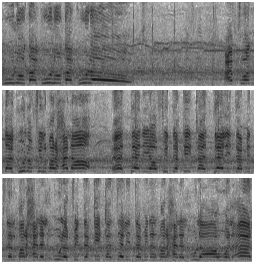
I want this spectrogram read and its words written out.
داغولو داغولو داغولو. عفوا داغولو في المرحلة الثانية وفي الدقيقة الثالثة مثل المرحلة الأولى في الدقيقة الثالثة من المرحلة الأولى. والآن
